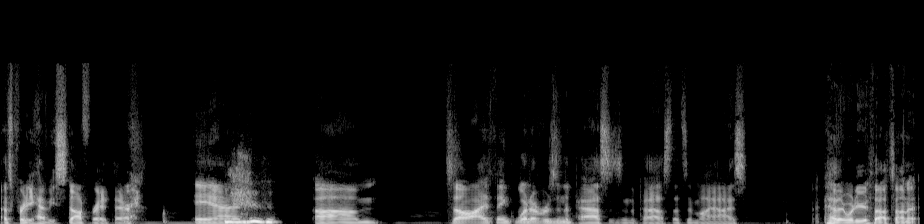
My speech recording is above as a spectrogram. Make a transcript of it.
that's pretty heavy stuff right there. And um, so I think whatever's in the past is in the past. That's in my eyes. Heather, what are your thoughts on it?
